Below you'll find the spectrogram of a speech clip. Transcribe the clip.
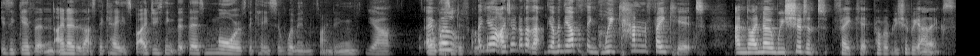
is a given. I know that that's the case, but I do think that there's more of the case of women finding Yeah. Orgasm well, difficult. yeah, I don't know about that. I mean, the other thing, we can fake it, and I know we shouldn't fake it. Probably should we, Alix?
